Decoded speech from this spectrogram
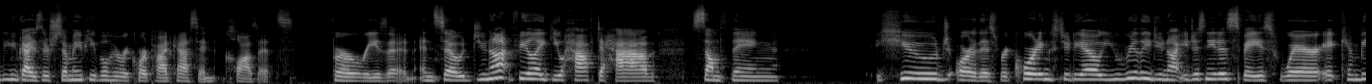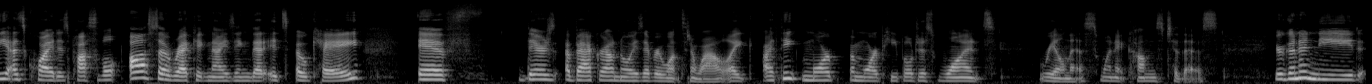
you guys, there's so many people who record podcasts in closets for a reason. And so do not feel like you have to have something huge or this recording studio. You really do not. You just need a space where it can be as quiet as possible. Also, recognizing that it's okay if there's a background noise every once in a while. Like, I think more and more people just want realness when it comes to this. You're going to need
